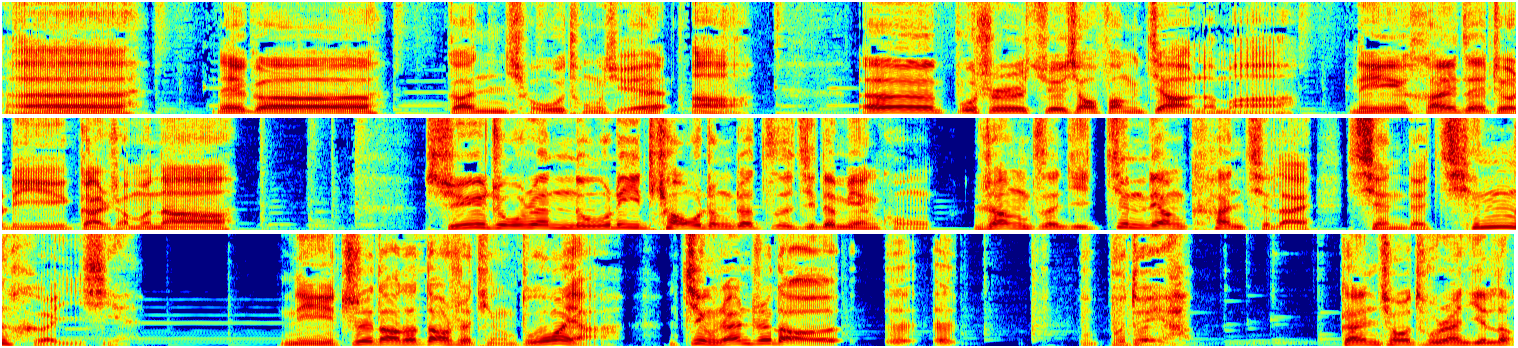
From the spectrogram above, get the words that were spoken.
呃，那个甘球同学啊，呃，不是学校放假了吗？你还在这里干什么呢？徐主任努力调整着自己的面孔，让自己尽量看起来显得亲和一些。你知道的倒是挺多呀，竟然知道……呃呃，不不对呀！甘球突然一愣。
